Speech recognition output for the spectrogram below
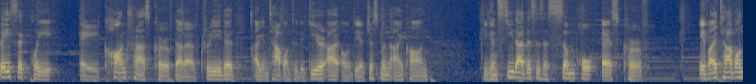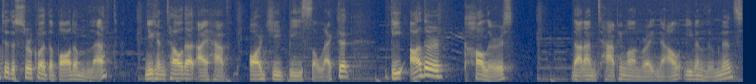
basically a contrast curve that I've created. I can tap onto the gear eye or the adjustment icon you can see that this is a simple S curve. If I tap onto the circle at the bottom left, you can tell that I have RGB selected. The other colors that I'm tapping on right now, even luminance,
